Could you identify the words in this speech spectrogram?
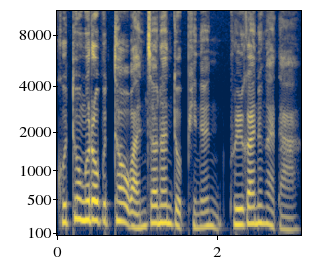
고통으로부터 완전한 도피는 불가능하다.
